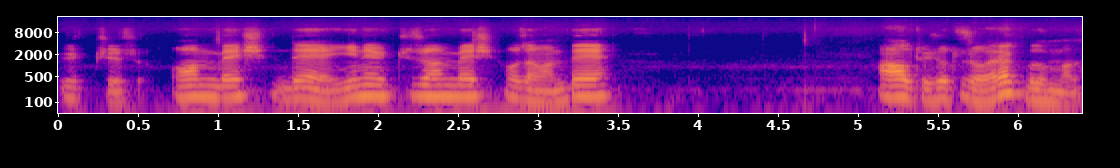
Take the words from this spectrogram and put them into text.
315. D yine 315. O zaman B 630 olarak bulunmalı.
